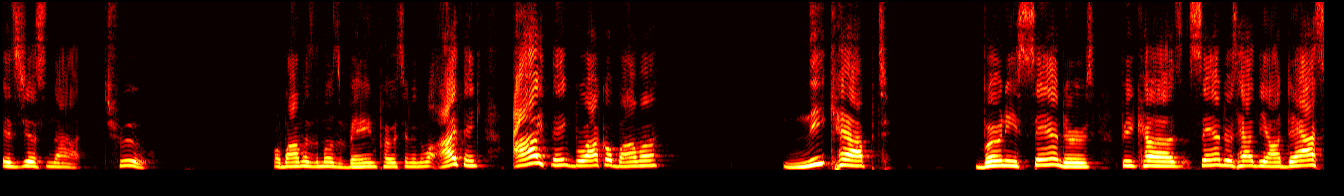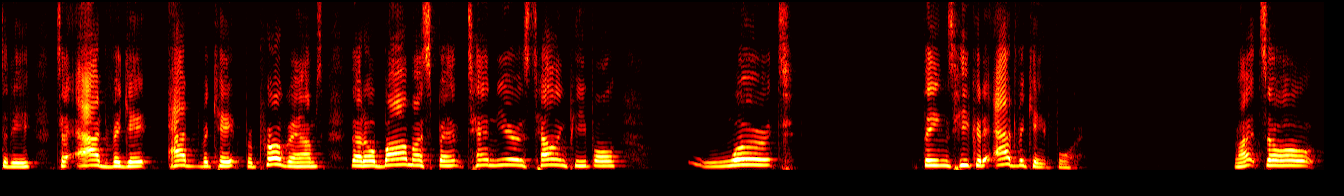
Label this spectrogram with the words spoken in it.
is just not true. Obama's the most vain person in the world. I think I think Barack Obama kneecapped Bernie Sanders because Sanders had the audacity to advocate advocate for programs that Obama spent 10 years telling people weren't things he could advocate for. Right? So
